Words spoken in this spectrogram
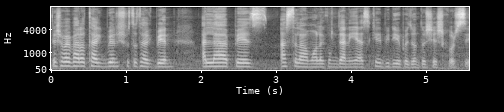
তো সবাই ভালো থাকবেন, সুস্থ থাকবেন। আল্লাহ হাফেজ। আসসালামু আলাইকুম জানিয়ে আজকের ভিডিও পর্যন্ত শেষ করছি।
